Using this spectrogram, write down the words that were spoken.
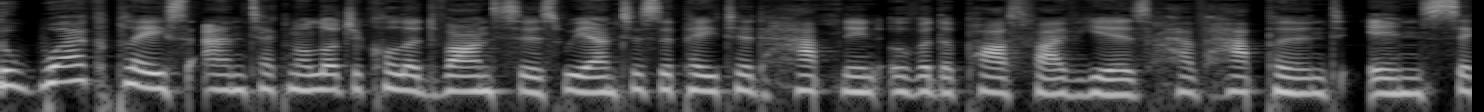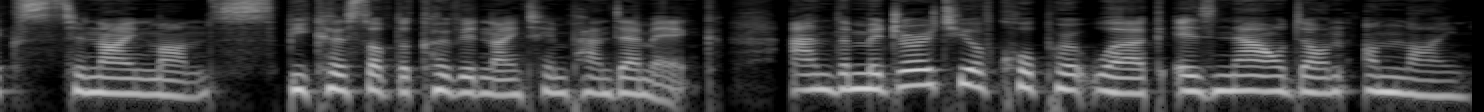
The workplace and technological advances we anticipated happening over the past five years have happened in six to nine months because of the COVID-19 pandemic. And the majority of corporate work is now done online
